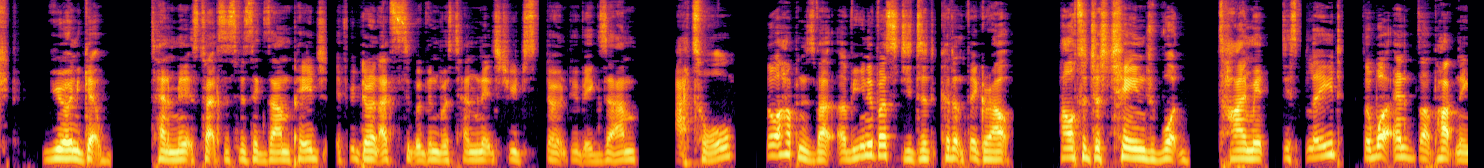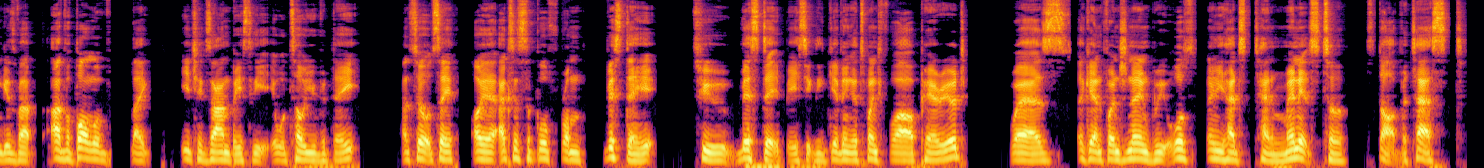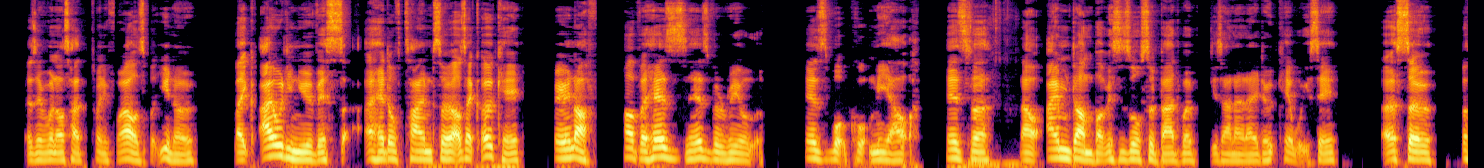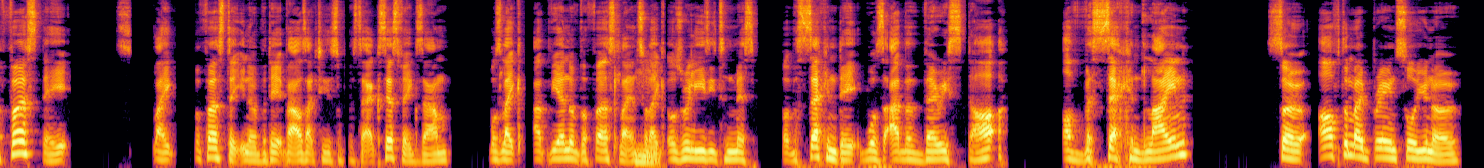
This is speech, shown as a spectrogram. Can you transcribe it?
You only get 10 minutes to access this exam page. If you don't access it within those 10 minutes, you just don't do the exam at all. So what happened is that the university did, couldn't figure out how to just change what time it displayed. So what ended up happening is that at the bottom of like each exam, basically, it will tell you the date. And so it would say, oh yeah, accessible from this date to this date, basically giving a 24 hour period. Whereas, again, for engineering, we only had 10 minutes to start the test, as everyone else had 24 hours. But, you know, like, I already knew this ahead of time, so I was like, okay, fair enough. However, here's, here's the real, here's what caught me out. Here's the, now, I'm dumb, but this is also bad web design, and I don't care what you say. Uh, so, the first date, like, the first date, you know, the date that I was actually supposed to access the exam was, like, at the end of the first line, so, Mm. like, it was really easy to miss. But the second date was at the very start of the second line. So after my brain saw, you know,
